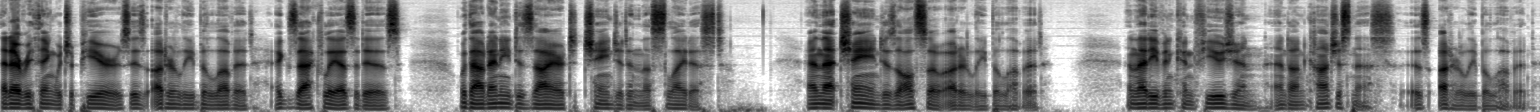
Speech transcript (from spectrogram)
that everything which appears is utterly beloved exactly as it is without any desire to change it in the slightest. And that change is also utterly beloved, and that even confusion and unconsciousness is utterly beloved,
